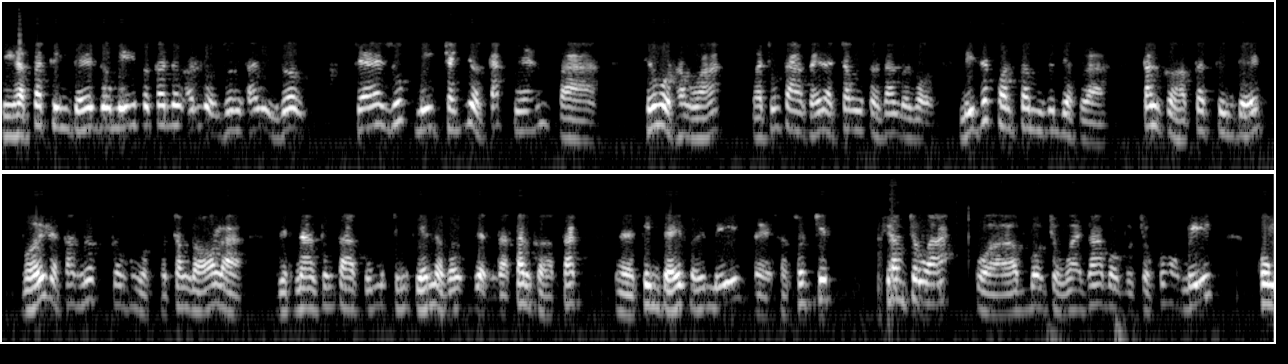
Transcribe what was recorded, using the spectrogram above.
thì hợp tác kinh tế giữa Mỹ với các nước Ấn Độ Dương Thái Bình Dương sẽ giúp Mỹ tránh được cắt nghẽn và thiếu hụt hàng hóa và chúng ta thấy là trong thời gian vừa rồi Mỹ rất quan tâm cái việc là tăng cường hợp tác kinh tế với là các nước trong khu vực và trong đó là Việt Nam chúng ta cũng chứng kiến là có việc là tăng cường hợp tác về kinh tế với Mỹ để sản xuất chip. Trong châu Á của Bộ trưởng Ngoại giao Bộ Bộ trưởng Quốc phòng Mỹ cùng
